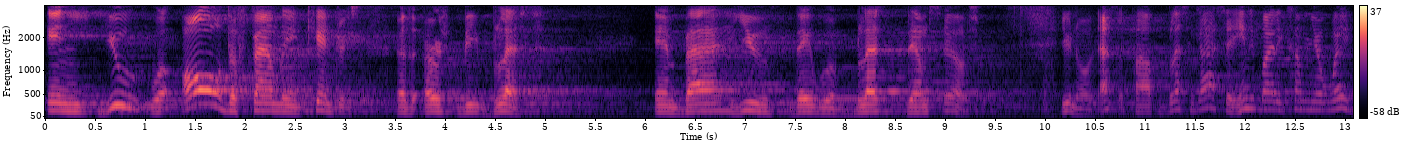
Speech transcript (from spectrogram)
In you will all the family and kindreds of the earth be blessed, and by you they will bless themselves. You know, that's a powerful blessing. God said, anybody come your way,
